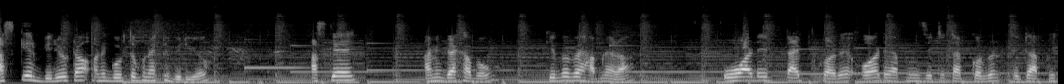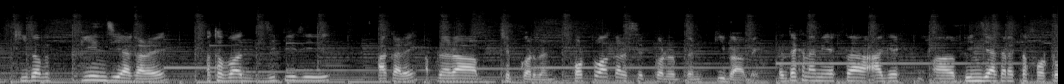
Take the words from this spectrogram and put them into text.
আজকের ভিডিওটা অনেক গুরুত্বপূর্ণ একটা ভিডিও। আজকে আমি দেখাবো কীভাবে আপনারা ওয়ার্ডে টাইপ করে ওয়ার্ডে আপনি যেটা টাইপ করবেন, এটা আপনি কীভাবে পিএনজি আকারে অথবা জিপিজি আকারে আপনারা সেভ করবেন ফটো আকারে সেভ করবেন কীভাবে। দেখেন আমি একটা আগে পিএনজি আকারে একটা ফটো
